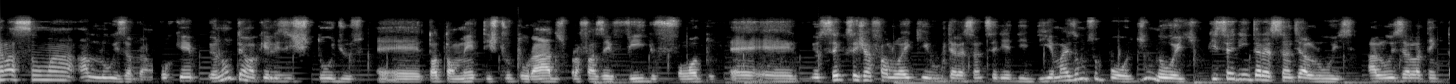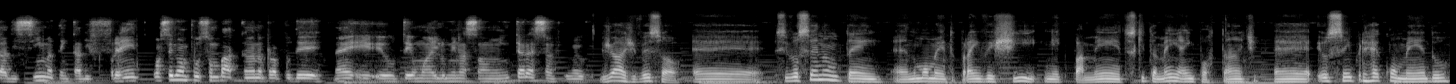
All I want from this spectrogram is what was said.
Relação à luz, Abraão, porque eu não tenho aqueles estúdios é, totalmente estruturados para fazer vídeo, foto. É, é, eu sei que você já falou aí que o interessante seria de dia, mas vamos supor, de noite. O que seria interessante a luz? A luz ela tem que estar tá de cima, tem que estar tá de frente. Qual seria uma posição bacana para poder né, eu ter uma iluminação interessante para o meu? Jorge, vê só. É, se você não tem é, no momento para investir em equipamentos, que também é importante, é, eu sempre recomendo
